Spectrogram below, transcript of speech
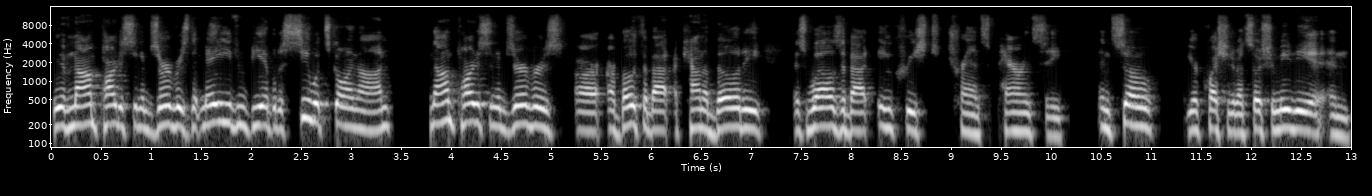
we have nonpartisan observers that may even be able to see what's going on. Nonpartisan observers are, are both about accountability as well as about increased transparency. And so, your question about social media and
